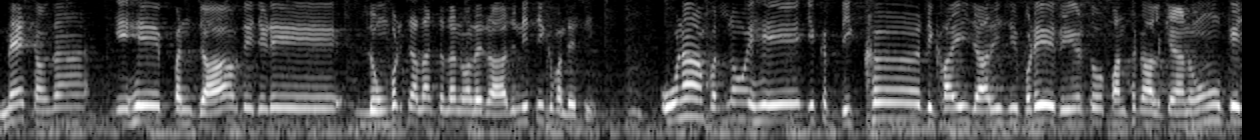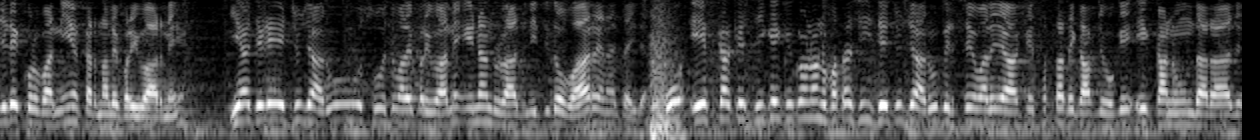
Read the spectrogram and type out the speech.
ਮੈਂ ਸਮਝਦਾ ਇਹ ਪੰਜਾਬ ਦੇ ਜਿਹੜੇ ਲੋਂਬੜ ਚਾਲਾਂ ਚੱਲਣ ਵਾਲੇ ਰਾਜਨੀਤਿਕ ਬੰਦੇ ਸੀ, ਉਹਨਾਂ ਵੱਲੋਂ ਇਹ ਇੱਕ ਦਿੱਖ ਦਿਖਾਈ ਜਾ ਰਹੀ ਸੀ ਬੜੇ ਦੇਰ ਤੋਂ ਪੰਥਕ ਹਲਕਿਆਂ ਨੂੰ ਕਿ ਜਿਹੜੇ ਕੁਰਬਾਨੀਆਂ ਕਰਨ ਵਾਲੇ ਪਰਿਵਾਰ ਨੇ ਜਾਂ ਜਿਹੜੇ ਜੁਝਾਰੂ ਸੋਚ ਵਾਲੇ ਪਰਿਵਾਰ ਨੇ ਇਹਨਾਂ ਨੂੰ ਰਾਜਨੀਤੀ ਤੋਂ ਬਾਹਰ ਰਹਿਣਾ ਚਾਹੀਦਾ। ਉਹ ਇਸ ਕਰਕੇ ਸੀਗੇ ਕਿਉਂਕਿ ਉਹਨਾਂ ਨੂੰ ਪਤਾ ਸੀ, ਜੇ ਜੁਝਾਰੂ ਵਿਰਸੇ ਵਾਲੇ ਆ ਕੇ ਸੱਤਾ ਤੇ ਕਾਬਜ਼ ਹੋ ਗਏ, ਇਹ ਕਾਨੂੰਨ ਦਾ ਰਾਜ,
